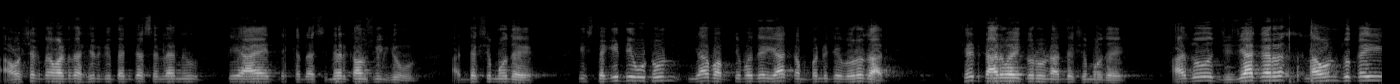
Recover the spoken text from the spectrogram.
आवश्यकता वाटत असेल की त्यांच्या सल्ल्याने ते आहेत एखादा सिनियर काउन्सिल घेऊन अध्यक्ष मोदे ही स्थगिती उठून या बाबतीमध्ये या कंपनीच्या विरोधात थेट कारवाई करून अध्यक्ष मोदे हा जो जिजिया कर लावून जो काही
